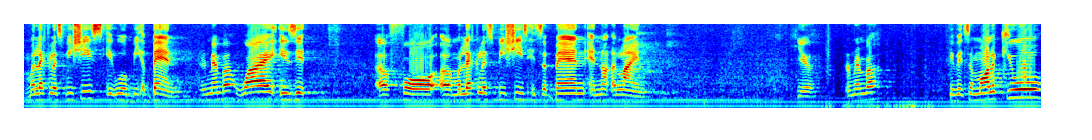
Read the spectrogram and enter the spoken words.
molecular species, it will be a band. Remember, why is it uh, for a molecular species, it's a band and not a line. Here, remember? If it's a molecule,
